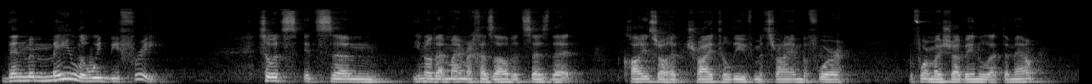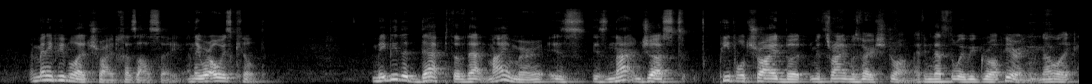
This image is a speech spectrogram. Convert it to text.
then Memela we'd be free. So it's it's um, you know that Maimer Chazal that says that Klal Yisrael had tried to leave Mitzrayim before before Moshe Rabbeinu let them out, and many people had tried. Chazal say, and they were always killed. Maybe the depth of that mimer is is not just people tried, but Mitzrayim was very strong. I think that's the way we grew up hearing. You know, like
